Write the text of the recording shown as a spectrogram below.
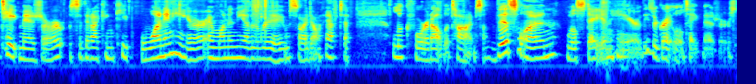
tape measure so that I can keep one in here and one in the other room so I don't have to look for it all the time. So this one will stay in here. These are great little tape measures.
